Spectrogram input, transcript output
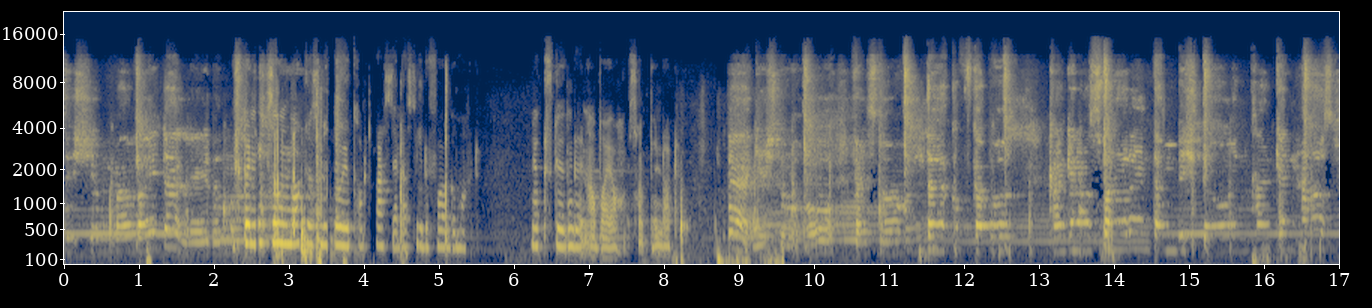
dich Ich bin nicht so ein Mortis mit Zoe Podcast, der das jede Folge macht. Nichts gegen den, aber ja, ist halt behindert. Da gehst du hoch, fällst du runter, Kopf kaputt. Krankenhaus fahren, dann bist du im Krankenhaus.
